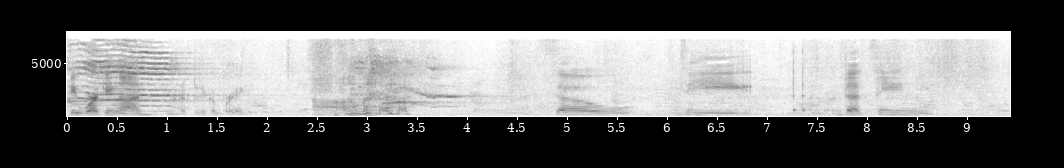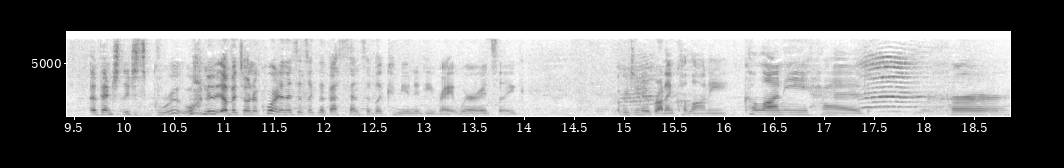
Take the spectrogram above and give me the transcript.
be working on. I'm gonna have to take a break. Um, so the the thing eventually just grew of its own accord, and this is like the best sense of like community, right? Where it's like originally brought in Kalani. Kalani had her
